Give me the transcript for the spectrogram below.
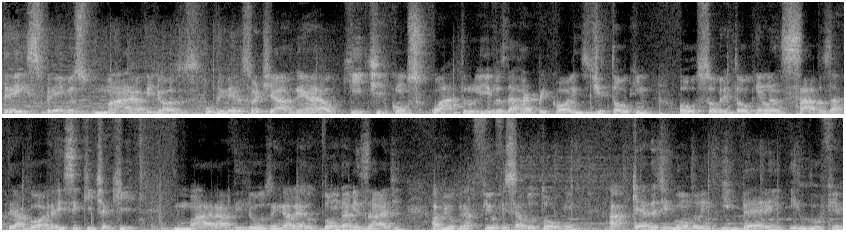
três prêmios maravilhosos. O primeiro sorteado ganhará ganhará o kit com os quatro livros da HarperCollins de Tolkien ou sobre Tolkien lançados até agora. Esse kit aqui, maravilhoso, hein, galera? O Dom da Amizade, a biografia oficial do Tolkien, a Queda de Gondolin e Beren e Lúthien.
